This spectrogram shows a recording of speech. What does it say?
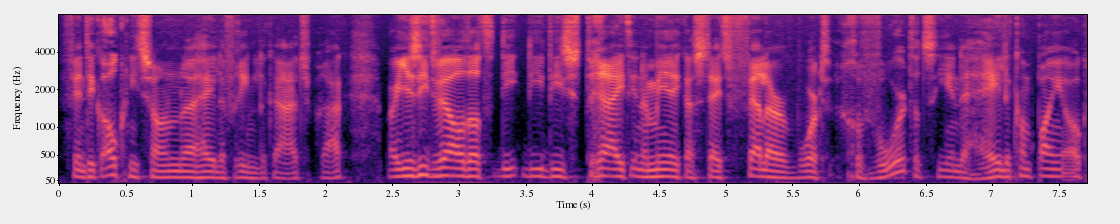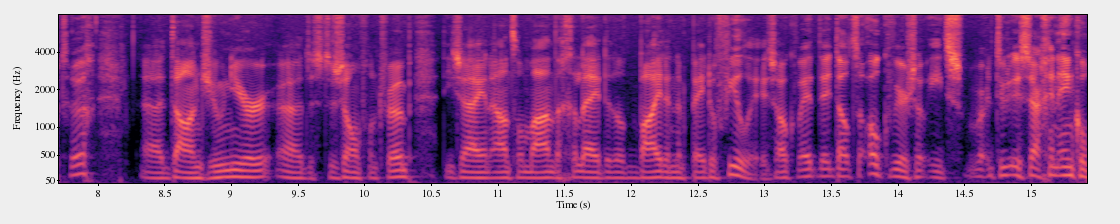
vind ik ook niet zo'n hele vriendelijke uitspraak. Maar je ziet wel dat die, die, die strijd in Amerika steeds feller wordt gevoerd. Dat zie je in de hele campagne ook terug. Don Jr., dus de zoon van Trump, die zei een aantal maanden geleden dat Biden een pedofiel is. Ook, dat is ook weer zoiets. Er is daar geen enkel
